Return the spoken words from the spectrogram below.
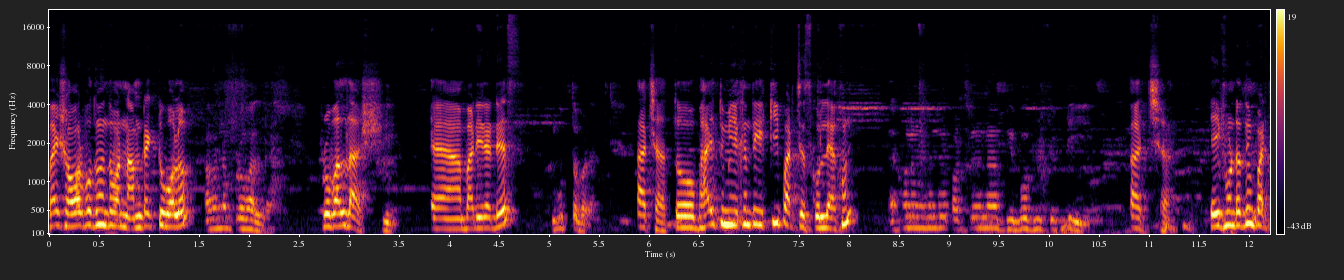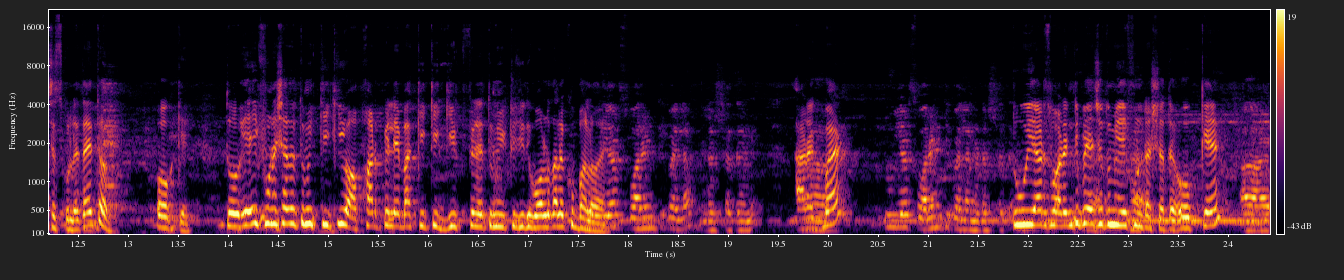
ভাই সবার প্রথমে তোমার নামটা একটু বলো। আমার নাম প্রবাল দাস। প্রবাল দাস। বাড়ির অ্যাড্রেস গুপ্তপাড়া। আচ্ছা তো ভাই তুমি এখান থেকে কি পারচেস করলে এখন? এখন আমি এখান থেকে পার্সোনাল না ভিভো ভি ফিফটি আচ্ছা এই ফোনটা তুমি পারচেস করলে তাই তো? ওকে তো এই ফোনের সাথে তুমি কি কি অফার পেলে বা কি কি গিফট পেলে তুমি একটু যদি বলো তাহলে খুব ভালো হয়। ইয়ার্স ওয়ারেন্টি পেলাম এটার সাথে আমি। আরেকবার? টু ইয়ার্স ওয়ারেন্টি পেলাম এটার সাথে। টু ইয়ার্স ওয়ারেন্টি পেয়েছ তুমি এই ফোনটার সাথে ওকে আর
